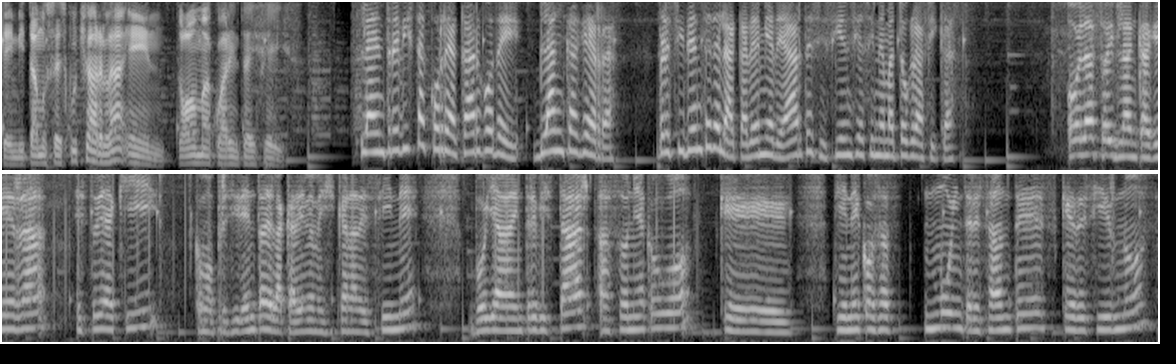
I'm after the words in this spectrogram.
Te invitamos a escucharla en Toma 46. La entrevista corre a cargo de Blanca Guerra, presidente de la Academia de Artes y Ciencias Cinematográficas. Hola, soy Blanca Guerra. Estoy aquí como presidenta de la Academia Mexicana de Cine. Voy a entrevistar a Sonia Cowo, que tiene cosas muy interesantes que decirnos.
